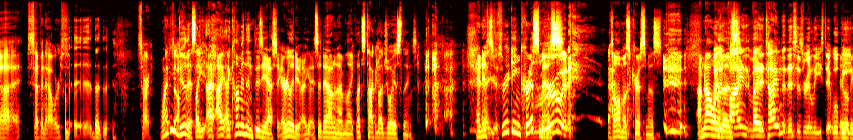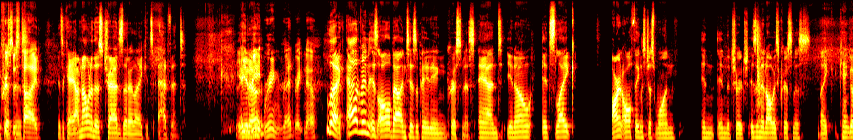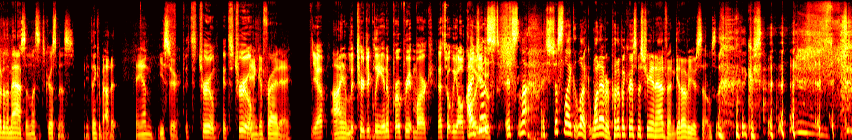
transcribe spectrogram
uh, seven hours? uh, the, the- Sorry. why do you do this? Like, I, I, I come in enthusiastic. I really do. I, I sit down and I'm like, let's talk about joyous things. And it's freaking Christmas. It's almost Christmas. I'm not one by, of those. fine- by the time that this is released, it will It be, will be Christmas, Christmas. tide. It's okay. I'm not one of those trads that are like, it's Advent. Yeah, You you're know? reading- wearing red right now. Look, Advent is all about anticipating Christmas. And, you know, it's like, aren't all things just one in in the church? Isn't it always Christmas? Like, can't go to the Mass unless it's Christmas. When you think about it. And Easter. It's true. It's true. And Good Friday. Yep. I am Liturgically inappropriate mark. That's what we all call I just, it's not, it's just like, look, whatever. Put up a Christmas tree in Advent. Get over yourselves.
